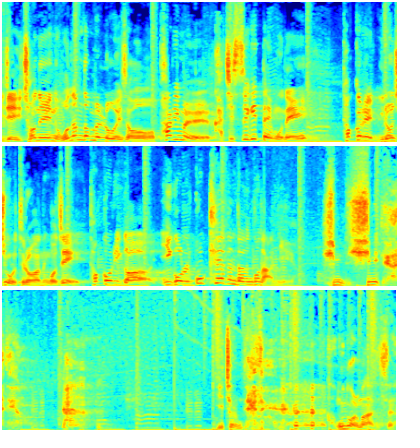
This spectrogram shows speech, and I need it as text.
이제 저는 원암 덤벨로에서 팔힘을 같이 쓰기 때문에 턱걸이를 이런 식으로 들어가는 거지 턱걸이가 이거를 꼭 해야 된다는 건 아니에요. 힘, 힘이 돼야 돼요. 얘처럼 돼야 돼. 아, 운동 얼마나 하셨어요?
